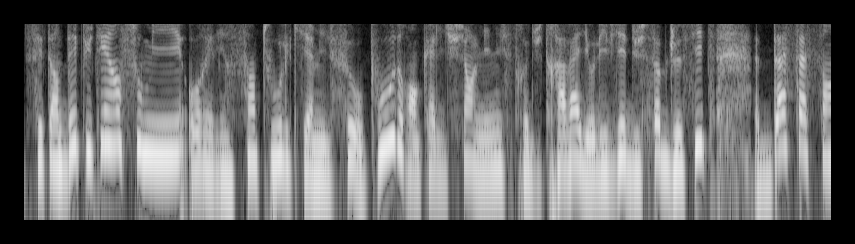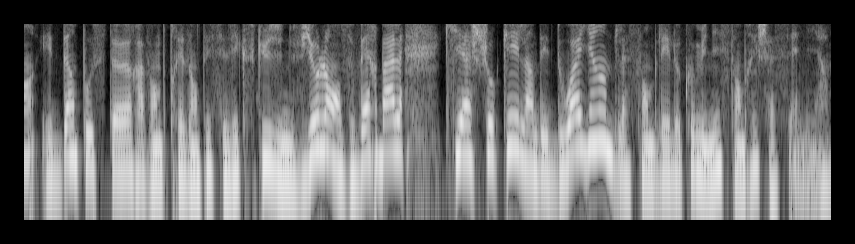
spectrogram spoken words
c'est un député insoumis, Aurélien Saint-Toul, qui a mis le feu aux poudres en qualifiant le ministre du Travail, Olivier Dussopt, je cite, d'assassin et d'imposteur avant de présenter ses excuses. Une violence verbale qui a choqué l'un des doyens de l'Assemblée, le communiste André Chassaigne.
